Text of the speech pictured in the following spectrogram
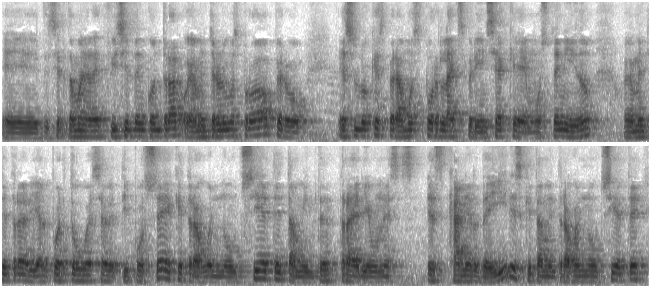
eh, de cierta manera difícil de encontrar. Obviamente no lo hemos probado, pero eso es lo que esperamos por la experiencia que hemos tenido. Obviamente traería el puerto USB tipo C que trajo el Note 7, también traería un escáner de iris que también trajo el Note 7.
